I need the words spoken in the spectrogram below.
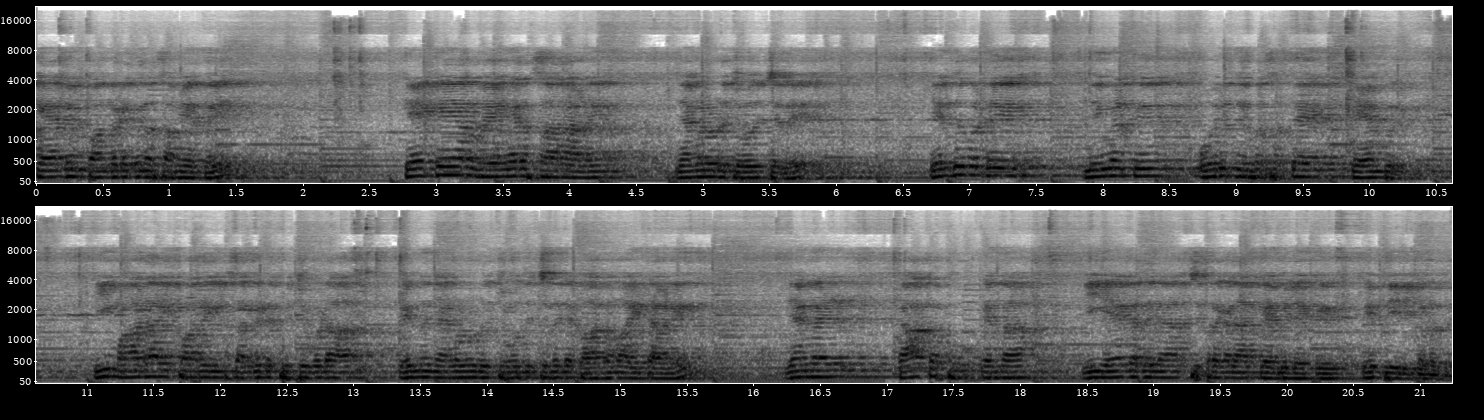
ക്യാമ്പിൽ പങ്കെടുക്കുന്ന സമയത്ത് കെ കെ ആർ വേങ്ങര സാറാണ് ഞങ്ങളോട് ചോദിച്ചത് എന്തുകൊണ്ട് നിങ്ങൾക്ക് ഒരു ദിവസത്തെ ക്യാമ്പ് ഈ മാടായിപ്പാറയിൽ സംഘടിപ്പിച്ചുകൂടാ എന്ന് ഞങ്ങളോട് ചോദിച്ചതിന്റെ ഭാഗമായിട്ടാണ് ഞങ്ങൾ കാക്കപ്പൂ എന്ന ഈ ഏകദിന ചിത്രകലാ ക്യാമ്പിലേക്ക് എത്തിയിരിക്കുന്നത്.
